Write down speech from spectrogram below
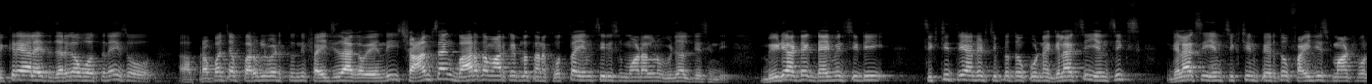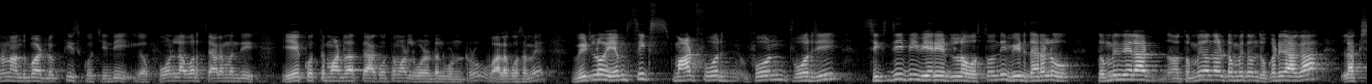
విక్రయాలు అయితే జరగబోతున్నాయి. సో ప్రపంచం పరుగులు పెడుతుంది ఫైవ్ జీ దాకా పోయింది. సామ్సంగ్ భారత మార్కెట్లో తన కొత్త ఎం సిరీస్ మోడల్ను విడుదల చేసింది. MediaTek Dimensity sixty three hundred చిప్లతో కూడిన Galaxy M six Galaxy M sixteen పేరుతో ఫైవ్ జీ స్మార్ట్ ఫోన్లను అందుబాటులోకి తీసుకొచ్చింది. ఇక ఫోన్ లవర్స్ చాలామంది ఏ కొత్త మోడల్ ఆ కొత్త మోడల్ కొనేటోళ్ళు ఉంటారు. వాళ్ళ కోసమే. వీటిలో M six smart four phone four G six GB వేరియంట్లో వస్తుంది. వీటి ధరలు తొమ్మిది వేల తొమ్మిది వందల తొంభై తొమ్మిది ఒకటి కాగా లక్ష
